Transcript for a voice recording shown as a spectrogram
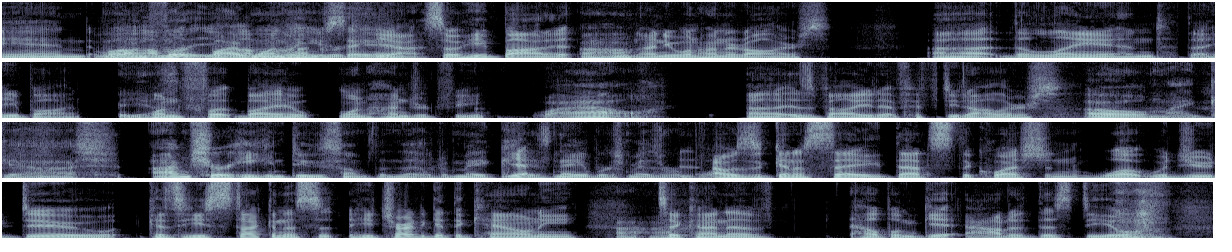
and well, One I'm foot gonna by I'm gonna let you 100. say it. Yeah, so he bought it, Uh-huh. ninety one hundred dollars. Uh, the land that he bought, Yes. one foot by one hundred feet, Wow. uh, is valued at fifty dollars. Oh my gosh. I'm sure he can do something though to make Yeah. his neighbors miserable. I was gonna say that's the question. What would you do? Because he's stuck in this. He tried to get the county Uh-huh. to kind of help him get out of this deal,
